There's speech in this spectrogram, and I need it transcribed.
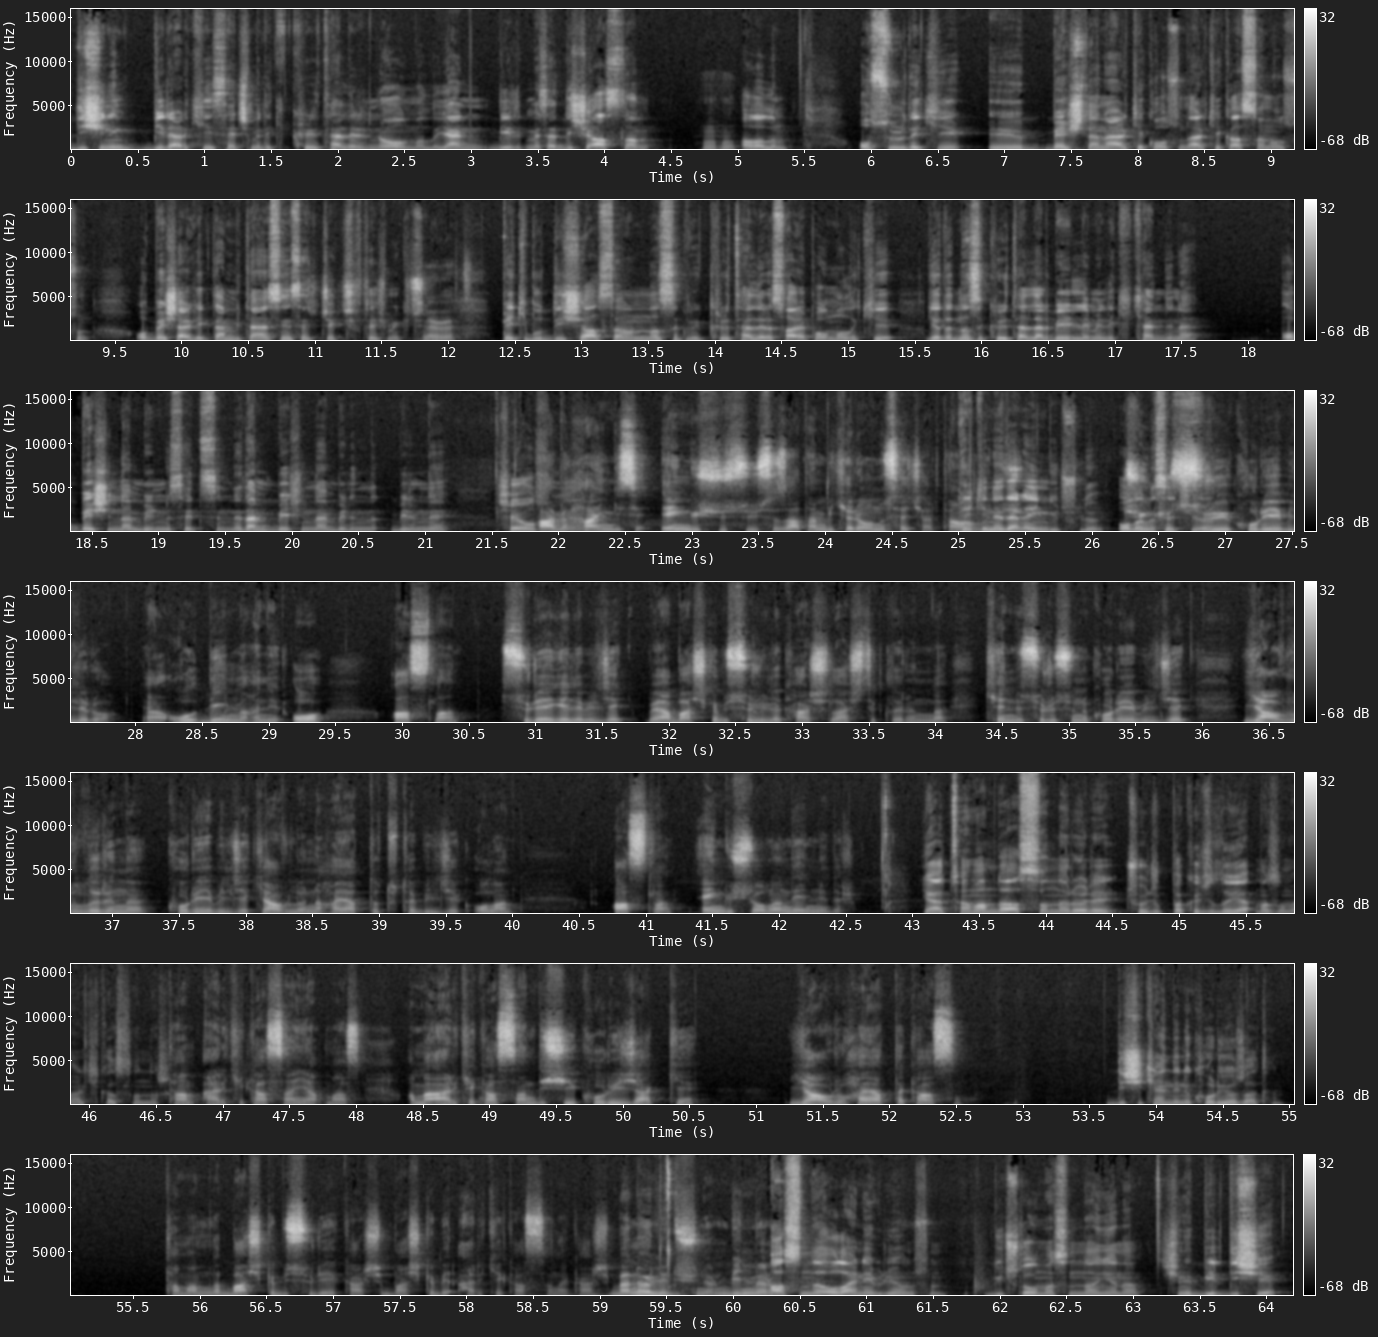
Dişinin bir erkeği seçmedeki kriterleri ne olmalı? Yani bir mesela dişi aslan Hı hı. alalım. O sürüdeki 5 tane erkek olsun, erkek aslan olsun. O 5 erkekten bir tanesini seçecek çiftleşmek için. Evet. Peki bu dişi aslanın nasıl bir kriterlere sahip olmalı ki ya da nasıl kriterler belirlemeli ki kendine o beşinden birini seçsin? Neden bir beşinden birini, birini şey olsun Abi yani? hangisi en güçlüsüyse zaten bir kere onu seçer tamam Peki mı? neden en güçlü olanı Çünkü seçiyor? sürüyü koruyabilir o. Ya o değil mi hani o aslan sürüye gelebilecek veya başka bir sürüyle karşılaştıklarında kendi sürüsünü koruyabilecek, yavrularını koruyabilecek, yavrularını hayatta tutabilecek olan aslan en güçlü olan değil midir? Ya tamam da aslanlar öyle çocuk bakıcılığı yapmaz mı erkek aslanlar? Tam erkek aslan yapmaz. Ama erkek aslan dişiyi koruyacak ki yavru hayatta kalsın. Dişi kendini koruyor zaten. Tamam da başka bir sürüye karşı, başka bir erkek aslana karşı. Ben öyle düşünüyorum. Bilmiyorum. Aslında olay ne biliyor musun? Güçlü olmasından yana. Şimdi bir dişi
